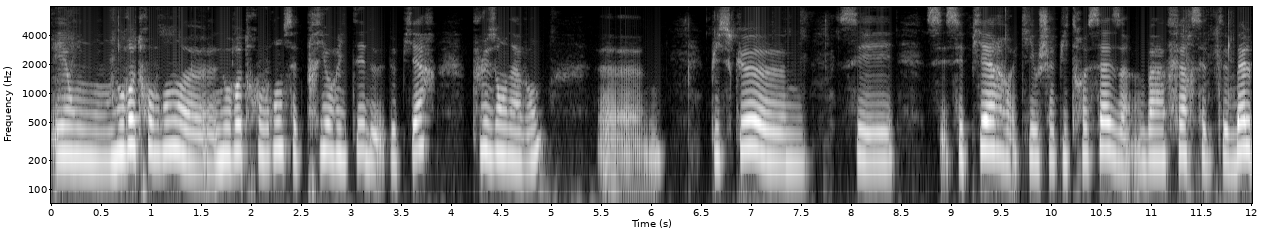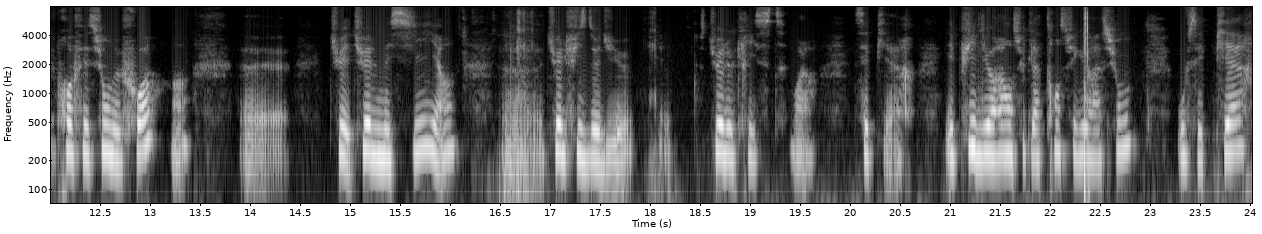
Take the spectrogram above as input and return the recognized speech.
Et on, nous, retrouverons, euh, nous retrouverons cette priorité de, Pierre plus en avant, euh, puisque c'est c'est Pierre qui, au chapitre 16, va faire cette belle profession de foi. Hein. Euh, tu, es, tu le Messie, hein. euh, tu es le Fils de Dieu, tu es le Christ. Voilà, c'est Pierre. Et puis il y aura ensuite la transfiguration, où c'est Pierre,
